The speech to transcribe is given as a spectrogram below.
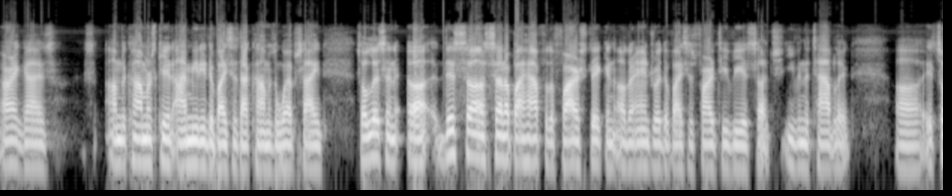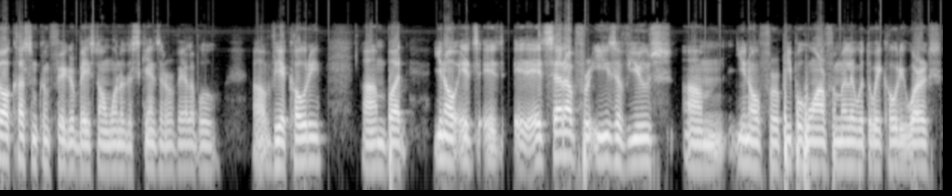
All right, guys. I'm the Commerce Kid. iMediaDevices.com is the website. So listen, uh, this uh, setup I have for the Fire Stick and other Android devices, Fire TV as such, even the tablet, uh, it's all custom configured based on one of the skins that are available uh, via Kodi. Um, but you know, it's it's it's set up for ease of use. Um, you know, for people who aren't familiar with the way Kodi works,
